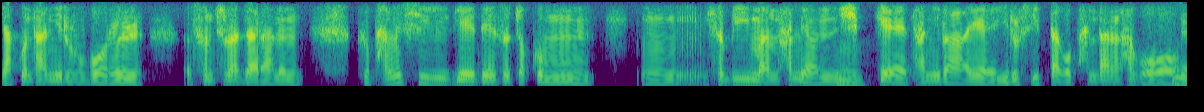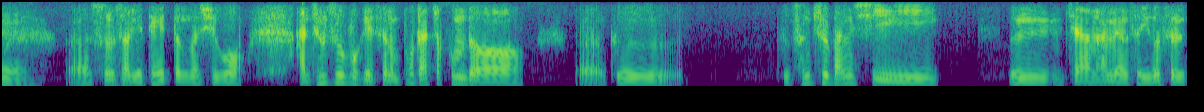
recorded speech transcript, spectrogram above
야권 단일 후보를 선출하자라는 그 방식에 대해서 조금 음, 협의만 하면 음. 쉽게 단일화에 이룰 수 있다고 판단을 하고 네. 어, 순수하게 대했던 것이고 안철수 후보께서는 보다 조금 더 어, 그, 그 선출 방식 을 제안하면서 이것을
